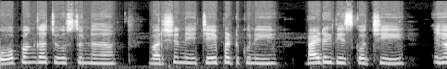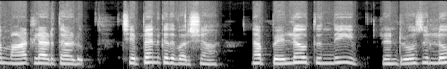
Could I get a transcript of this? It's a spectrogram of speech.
కోపంగా చూస్తున్న వర్షని చేపట్టుకుని బయటకు తీసుకొచ్చి ఇక మాట్లాడతాడు. చెప్పాను కదా వర్ష నా పెళ్ళి అవుతుంది రెండు రోజుల్లో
